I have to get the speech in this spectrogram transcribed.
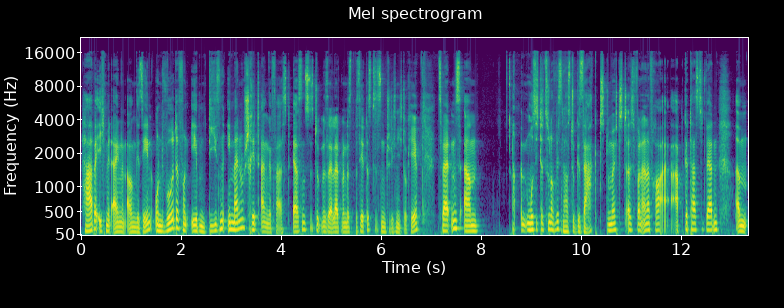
habe ich mit eigenen Augen gesehen und wurde von eben diesen in meinem Schritt angefasst. Erstens, es tut mir sehr leid, wenn das passiert ist, das ist natürlich nicht okay. Zweitens, ähm, muss ich dazu noch wissen, hast du gesagt, du möchtest also von einer Frau abgetastet werden? Ähm,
